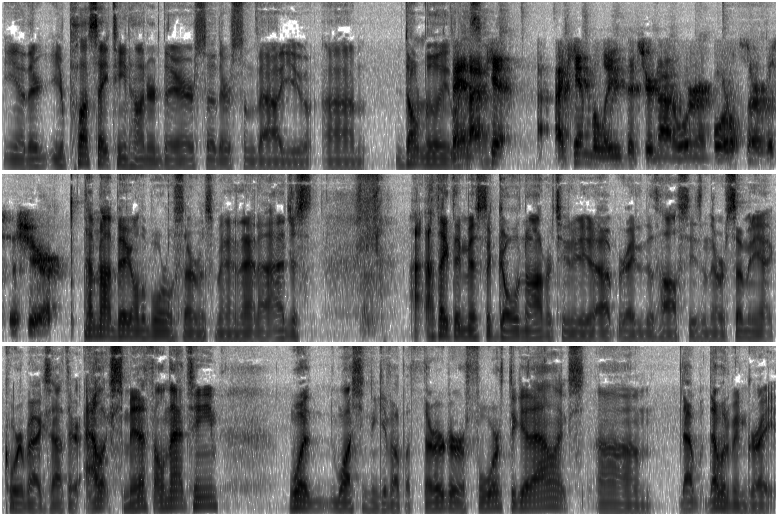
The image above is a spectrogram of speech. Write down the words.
you know, they're you're plus eighteen hundred there, so there's some value. Um, don't really. Man, like I, I can't. I can't believe that you're not ordering Bortle service this year. I'm not big on the Bortle service, man. That I just. I think they missed a golden opportunity to upgrade this offseason. There were so many quarterbacks out there. Alex Smith on that team would Washington give up a third or a fourth to get Alex? Um, that that would have been great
